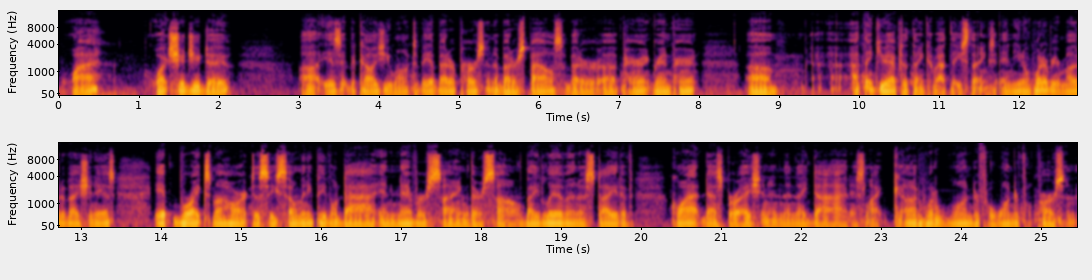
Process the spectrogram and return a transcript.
why, what should you do, uh, is it because you want to be a better person, a better spouse, a better uh, parent, grandparent? Um, I think you have to think about these things. And, you know, whatever your motivation is, it breaks my heart to see so many people die and never sang their song. They live in a state of quiet desperation and then they die. And it's like, God, what a wonderful, wonderful person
